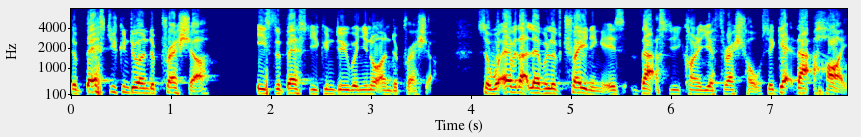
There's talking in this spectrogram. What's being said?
the best you can do under pressure is the best you can do when you're not under pressure. So whatever that level of training is, that's the kind of your threshold. So get that high.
